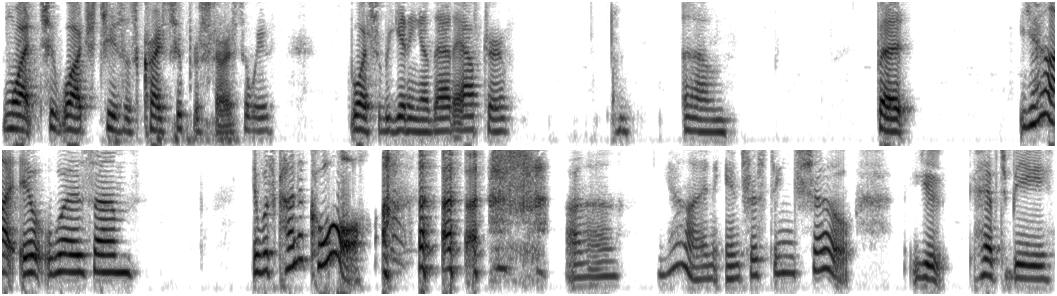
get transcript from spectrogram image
want to watch Jesus Christ Superstar. So we watched the beginning of that after. Um, but yeah, it was, um, it was kind of cool. uh, yeah, an interesting show. You have to be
